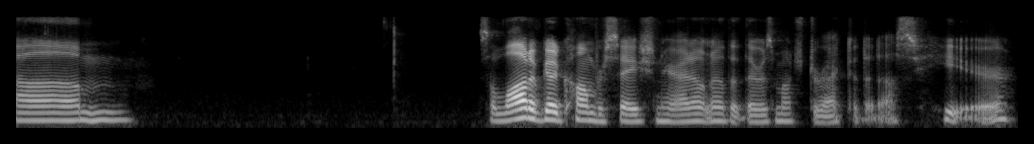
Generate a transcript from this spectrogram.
Um, it's a lot of good conversation here. I don't know that there was much directed at us here.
